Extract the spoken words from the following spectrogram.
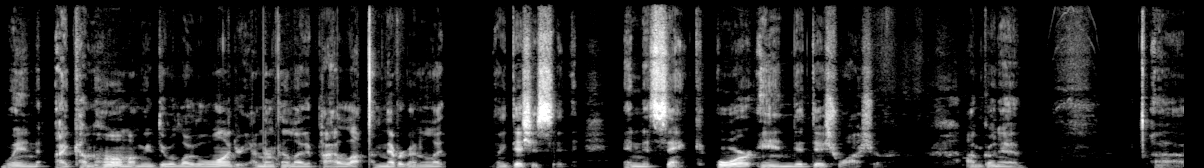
When I come home, I'm going to do a load of laundry. I'm not going to let it pile up. I'm never going to let my dishes sit in the sink or in the dishwasher. I'm going to uh,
